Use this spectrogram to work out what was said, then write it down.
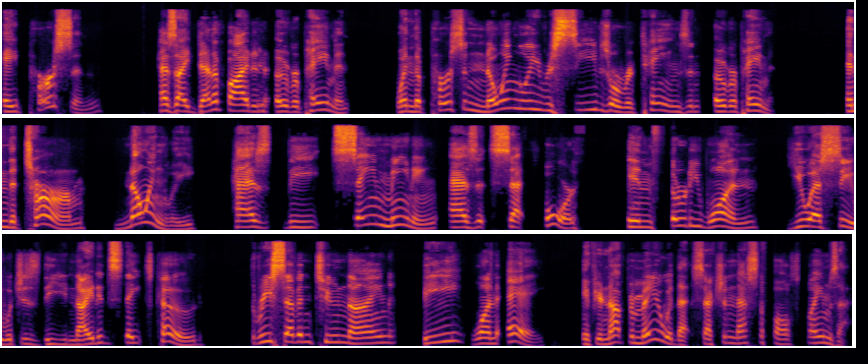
a person has identified an overpayment when the person knowingly receives or retains an overpayment. And the term knowingly has the same meaning as it's set forth in 31 USC, which is the United States Code 3729B1A. If you're not familiar with that section, that's the False Claims Act.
